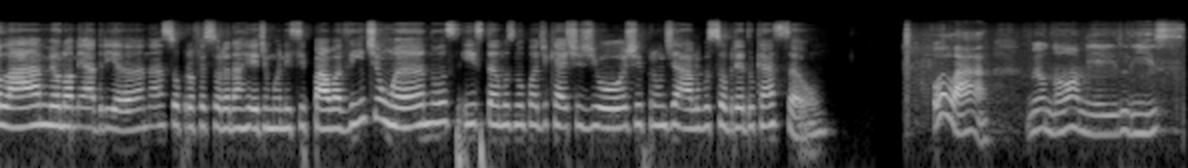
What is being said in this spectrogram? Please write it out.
Olá, meu nome é Adriana, sou professora da rede municipal há 21 anos e estamos no podcast de hoje para um diálogo sobre educação. Olá, meu nome é Elis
